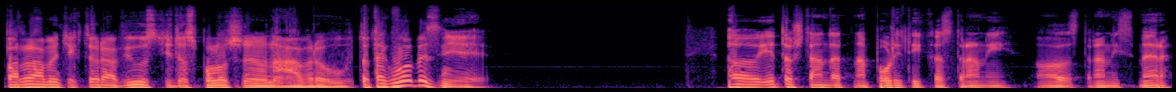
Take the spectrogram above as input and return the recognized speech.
parlamente, ktorá vyústi do spoločného návrhu. To tak vôbec nie je. Je to štandardná politika strany, strany Smer,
